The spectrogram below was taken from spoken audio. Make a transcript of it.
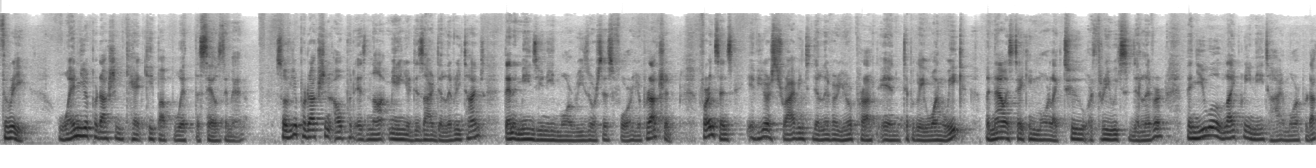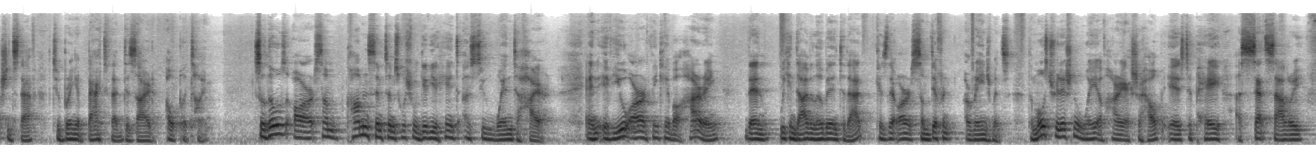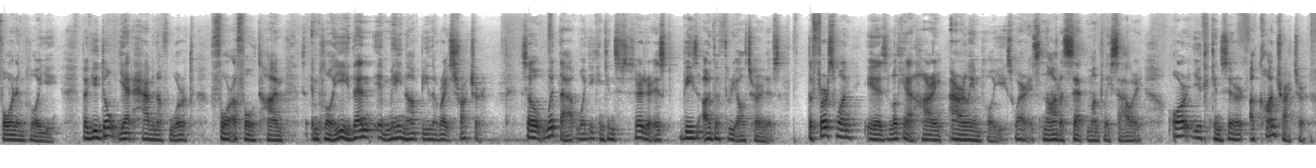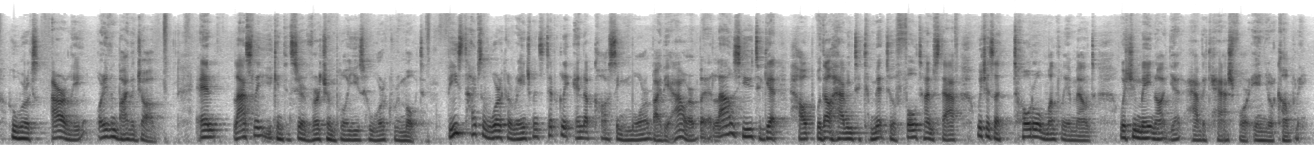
Three, when your production can't keep up with the sales demand. So if your production output is not meeting your desired delivery times, then it means you need more resources for your production. For instance, if you're striving to deliver your product in typically one week, but now it's taking more like two or three weeks to deliver, then you will likely need to hire more production staff to bring it back to that desired output time. So those are some common symptoms which will give you a hint as to when to hire. And if you are thinking about hiring, then we can dive a little bit into that because there are some different arrangements. The most traditional way of hiring extra help is to pay a set salary for an employee. But if you don't yet have enough work for a full time employee, then it may not be the right structure. So, with that, what you can consider is these are the three alternatives. The first one is looking at hiring hourly employees where it's not a set monthly salary. Or you can consider a contractor who works hourly or even by the job. And lastly, you can consider virtual employees who work remote. These types of work arrangements typically end up costing more by the hour, but it allows you to get help without having to commit to a full time staff, which is a total monthly amount, which you may not yet have the cash for in your company.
